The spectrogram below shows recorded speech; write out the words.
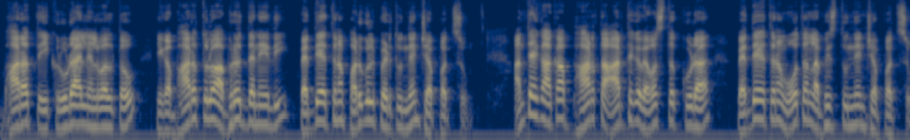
భారత్ ఈ క్రూడాయిల్ నిల్వలతో ఇక భారత్లో అభివృద్ధి అనేది పెద్ద ఎత్తున పరుగులు పెడుతుందని చెప్పొచ్చు. అంతేకాక భారత ఆర్థిక వ్యవస్థకు కూడా పెద్ద ఎత్తున ఊతం లభిస్తుందని చెప్పొచ్చు.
